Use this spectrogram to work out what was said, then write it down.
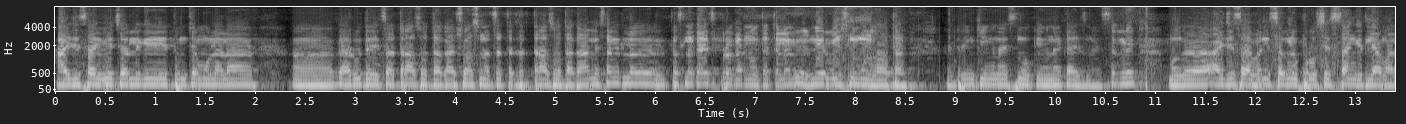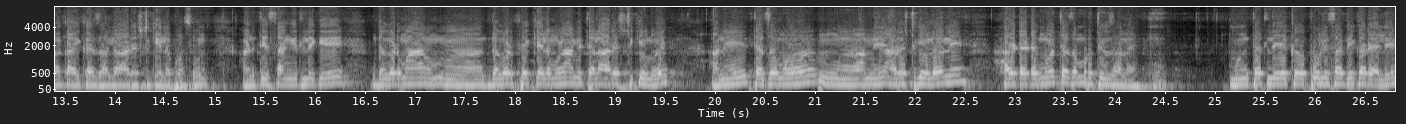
आय जी साहेब विचारले की तुमच्या मुलाला हृदयाचा त्रास होता का श्वसनाचा त्रास होता का? आम्ही सांगितलं तसला काहीच प्रकार नव्हता त्याला निर्व्यसनी मुलगा होता. ड्रिंकिंग नाही स्मोकिंग नाही काहीच नाही सगळे. मग आय जी साहेबांनी सगळे प्रोसेस सांगितली आम्हाला काय काय झालं अरेस्ट केल्यापासून. आणि ते सांगितले की दगड मा दगडफेक केल्यामुळे आम्ही त्याला अरेस्ट केलो आहे आणि त्याच्यामुळं आम्ही अरेस्ट केलो आणि हार्ट अटॅकमुळे त्याचा मृत्यू झाला आहे मग त्यातले एक पोलीस अधिकारी आले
